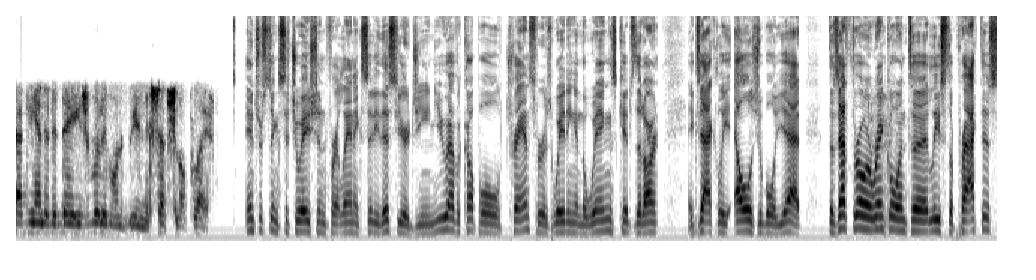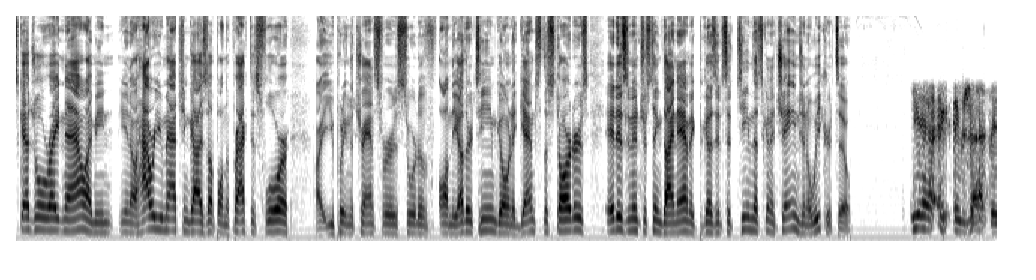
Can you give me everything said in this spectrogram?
at the end of the day, he's really going to be an exceptional player. interesting situation for Atlantic City this year, Gene. You have a couple transfers waiting in the wings, kids that aren't exactly eligible yet. Does that throw a wrinkle into at least the practice schedule right now? I mean, you know, how are you matching guys up on the practice floor? Are you putting the transfers sort of on the other team, going against the starters? It is an interesting dynamic because it's a team that's going to change in a week or two. Yeah, exactly.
